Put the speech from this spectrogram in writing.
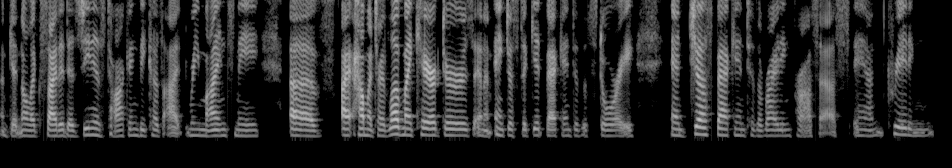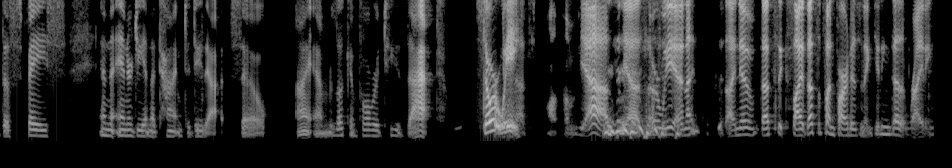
I'm getting all excited as Gina's talking because I, it reminds me of I, how much I love my characters and I'm anxious to get back into the story and just back into the writing process and creating the space and the energy and the time to do that. So I am looking forward to that. So are we. That's awesome. Yeah, yeah, so are we. And I, I know that's exciting. That's the fun part, isn't it? Getting to writing.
